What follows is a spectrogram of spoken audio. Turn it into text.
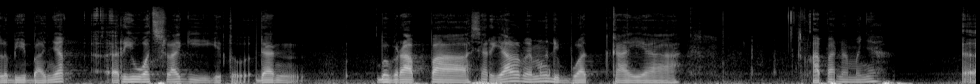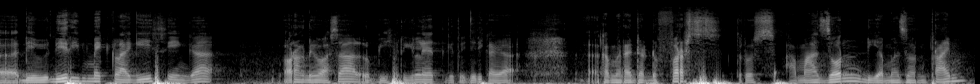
lebih banyak eh, rewatch lagi gitu. Dan beberapa serial memang dibuat kayak apa namanya uh, di, di remake lagi sehingga orang dewasa lebih relate gitu. Jadi kayak uh, Kamen Rider The First terus Amazon di Amazon Prime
